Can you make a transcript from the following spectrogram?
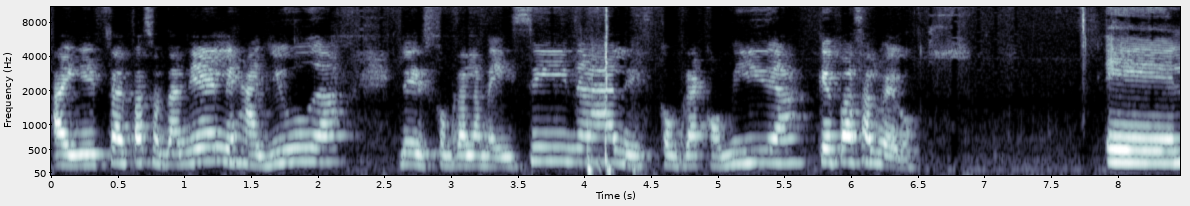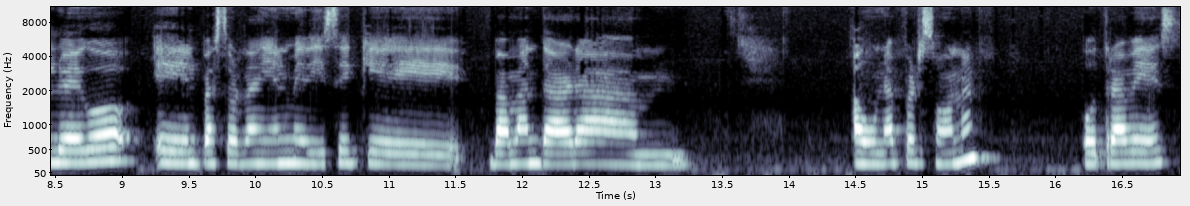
Ahí está el pastor Daniel, les ayuda, les compra la medicina, les compra comida. ¿Qué pasa luego? Eh, luego el pastor Daniel me dice que va a mandar a, mm, a una persona otra vez,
